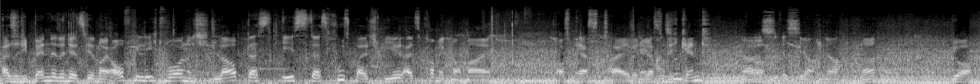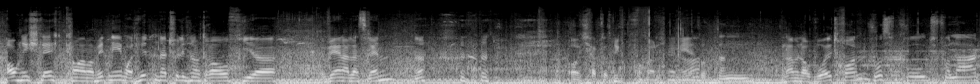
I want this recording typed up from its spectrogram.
Also die Bände sind jetzt wieder neu aufgelegt worden und ich glaube, das ist das Fußballspiel als Comic nochmal aus dem ersten Teil, wenn ihr das noch nicht kennt. Ja, das ist ja, ja. Ne? Ja, auch nicht schlecht, kann man mal mitnehmen. Und hinten natürlich noch drauf hier Werner das Rennen. Ne? oh, ich habe das Mikrofon gar nicht mehr. ja so. dann Dann haben wir noch Voltron. Crosscode Verlag.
